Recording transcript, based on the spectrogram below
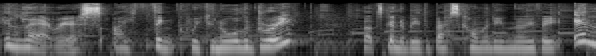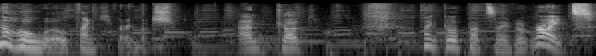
Hilarious, I think we can all agree. That's going to be the best comedy movie in the whole world. Thank you very much. And cut. Thank God that's over. Right.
